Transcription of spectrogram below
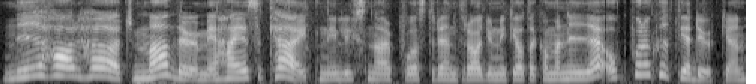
Ni har hört Mother med High as a Kite. Ni lyssnar på Studentradion 98,9 och på den skitiga duken.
